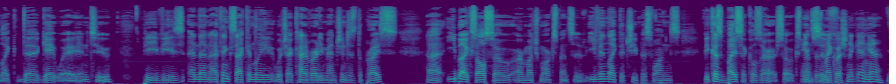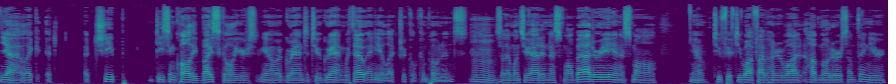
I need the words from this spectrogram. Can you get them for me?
like the gateway into PEVs. And then I think secondly, which I kind of already mentioned, is the price. Uh, e-bikes also are much more expensive, even like the cheapest ones, because bicycles are so expensive. Answers my question again. Yeah. Yeah, like a, a cheap, decent quality bicycle, you're you know a grand to two grand without any electrical components. Mm-hmm. So then once you add in a small battery and a small, you know, 250 watt, 500 watt hub motor or something, you're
